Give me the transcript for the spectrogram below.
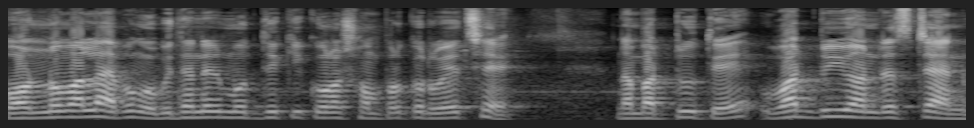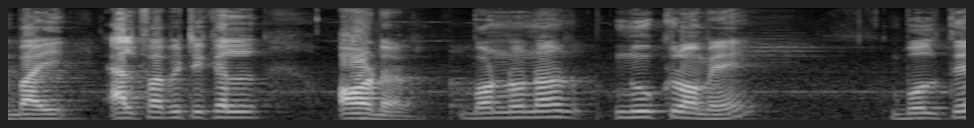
বর্ণমালা এবং অভিধানের মধ্যে কি কোনো সম্পর্ক রয়েছে? নাম্বার টুতে what do you understand by alphabetical order বর্ণনানুক্রমে বলতে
